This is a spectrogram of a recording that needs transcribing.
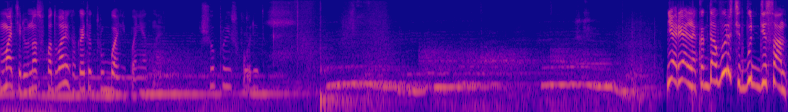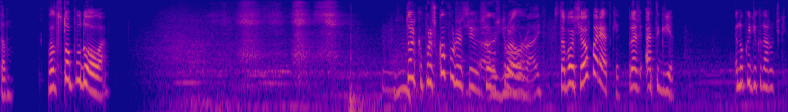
Матери, у нас в подвале какая-то труба непонятная. Что происходит? Не, реально, когда вырастет, будет десантом. Вот стопудово. Столько прыжков уже все, устроила. alright? С тобой все в порядке? Подожди, а ты где? А ну-ка иди-ка на ручки.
